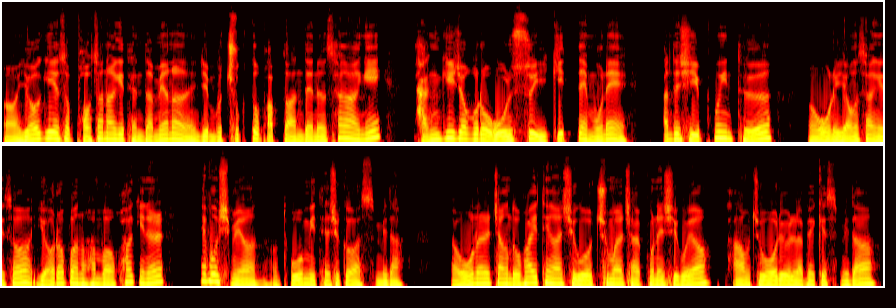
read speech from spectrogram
어, 여기에서 벗어나게 된다면은 이제 뭐 죽도 밥도 안 되는 상황이 단기적으로 올 수 있기 때문에 반드시 이 포인트 어, 오늘 영상에서 여러 번 한번 확인을 해보시면 도움이 되실 것 같습니다. 자, 오늘 장도 화이팅 하시고 주말 잘 보내시고요. 다음 주 월요일 날 뵙겠습니다.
